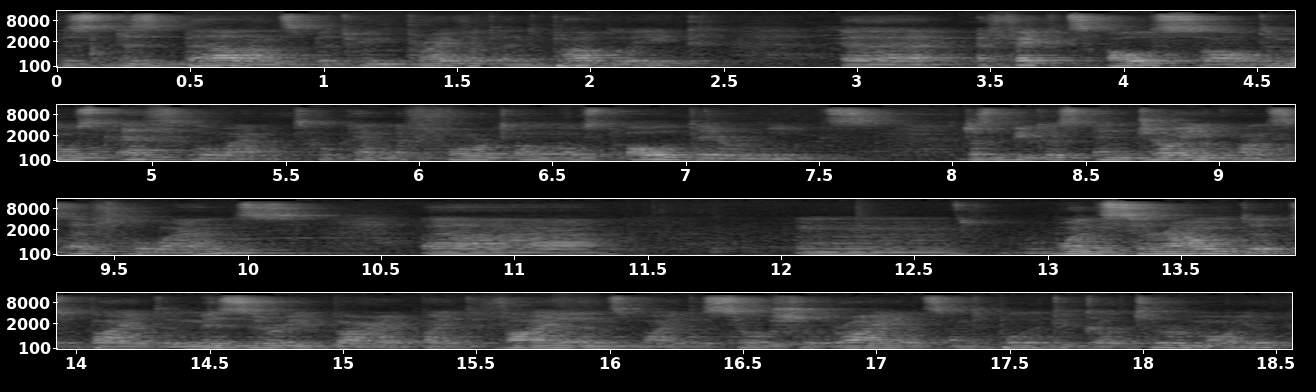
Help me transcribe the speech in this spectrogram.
This, this balance between private and public uh, affects also the most affluent who can afford almost all their needs. Just because enjoying one's affluence uh, mm, when surrounded by the misery, by, by the violence, by the social riots and political turmoil,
